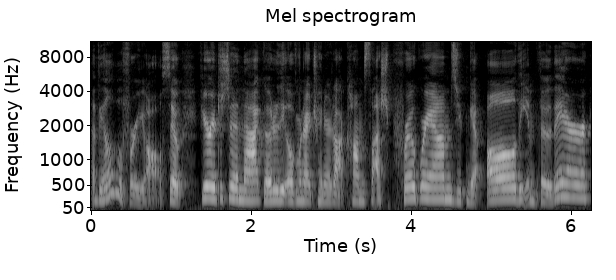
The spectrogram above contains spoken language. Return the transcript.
available for you all. So if you're interested in that, go to the overnighttrainer.com slash programs. You can get all the info there.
